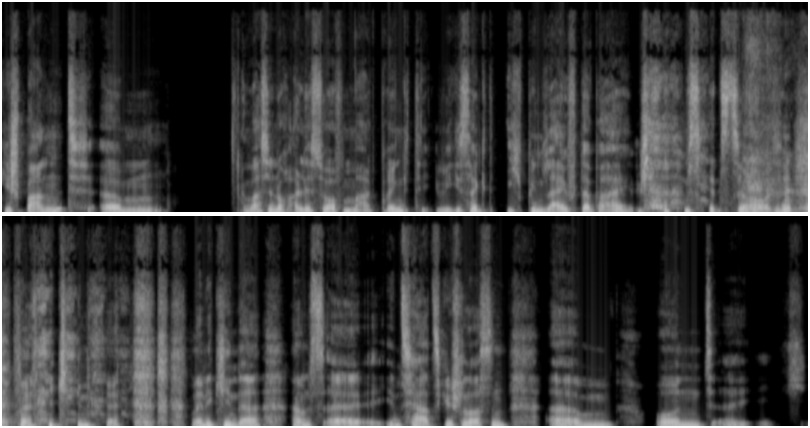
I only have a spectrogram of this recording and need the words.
gespannt, ähm, was ihr noch alles so auf den Markt bringt. Wie gesagt, ich bin live dabei. Ich habe es jetzt zu Hause. Meine Kinder, meine Kinder haben es äh, ins Herz geschlossen. Ähm, und äh, ich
